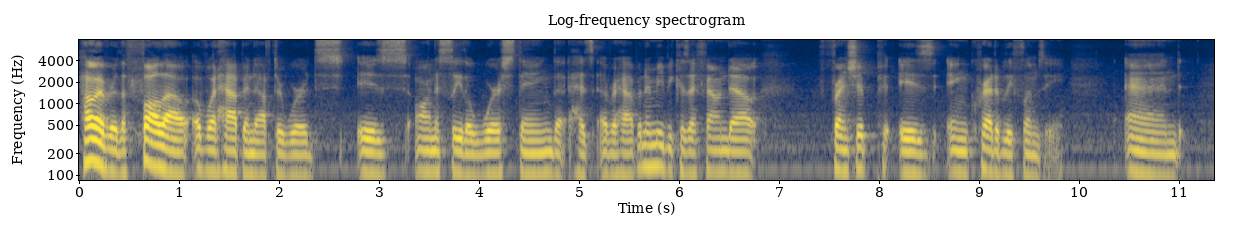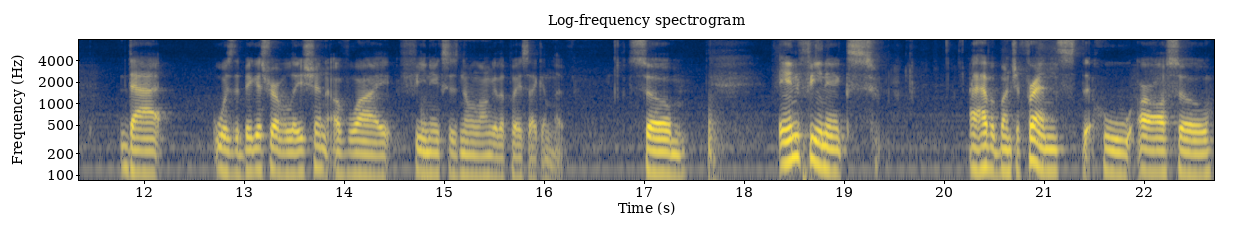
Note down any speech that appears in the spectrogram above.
However, the fallout of what happened afterwards is honestly the worst thing that has ever happened to me because I found out friendship is incredibly flimsy. And that was the biggest revelation of why Phoenix is no longer the place I can live. So, in Phoenix, I have a bunch of friends that, who are also.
